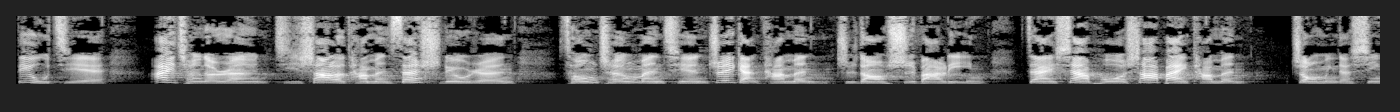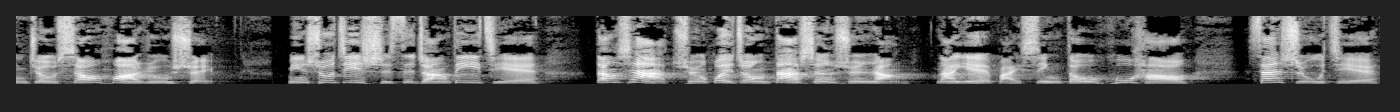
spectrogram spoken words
第五节，爱城的人击杀了他们三十六人，从城门前追赶他们，直到士巴林，在下坡杀败他们，众民的心就消化如水。民数记十四章第一节，当下全会众大声喧嚷。那夜百姓都呼号。三十五节，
